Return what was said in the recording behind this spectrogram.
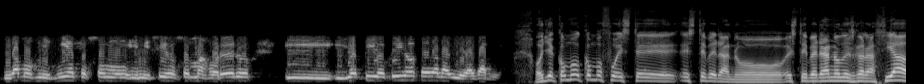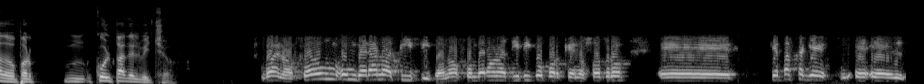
digamos mis nietos son y mis hijos son majoreros y, y yo pío pío toda la vida, Carlos. Oye, ¿cómo, cómo fue este, este verano, este verano desgraciado por mm, culpa del bicho? Bueno, fue un, verano atípico, ¿no? Fue un verano atípico porque nosotros, eh, ¿qué pasa? Que eh,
